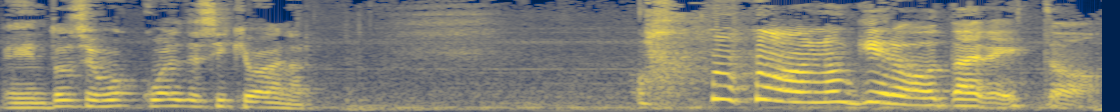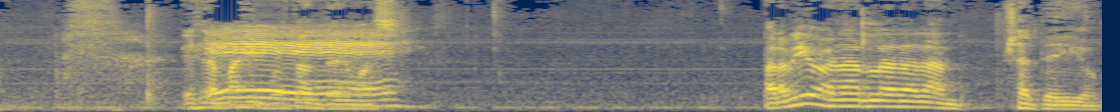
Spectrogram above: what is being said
entonces vos, ¿cuál decís que va a ganar? No, quiero votar esto. Es la más Eh, importante, además. Para mí va a ganar La La Land, ya te digo.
